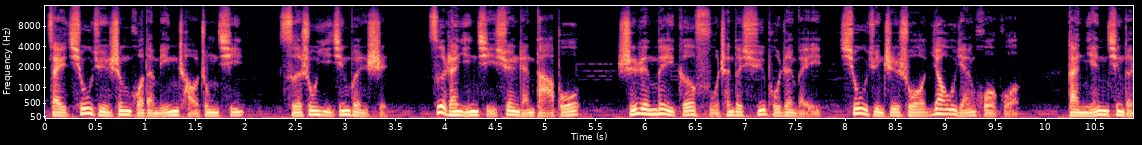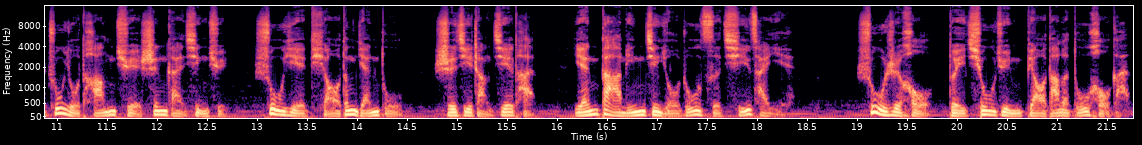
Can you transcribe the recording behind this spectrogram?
在邱俊生活的明朝中期，此书一经问世，自然引起轩然大波。时任内阁辅臣的徐溥认为邱俊之说妖言惑国。但年轻的朱佑樘却深感兴趣，数夜挑灯研读。石机长嗟叹：“言大明竟有如此奇才也。”数日后，对邱俊表达了读后感。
